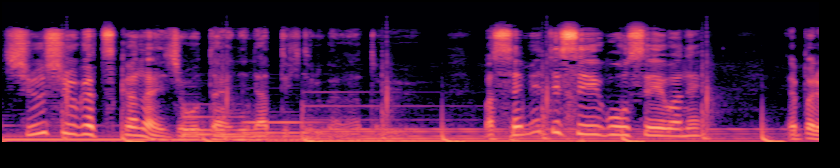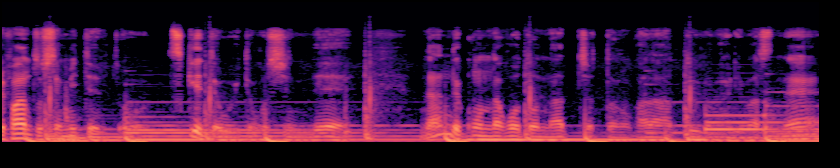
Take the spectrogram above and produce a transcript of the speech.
収集がつかない状態になってきてるかなという、まあ、せめて整合性はねやっぱりファンとして見てるとつけておいてほしいんでなんでこんなことになっちゃったのかなっていうのがありますね。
